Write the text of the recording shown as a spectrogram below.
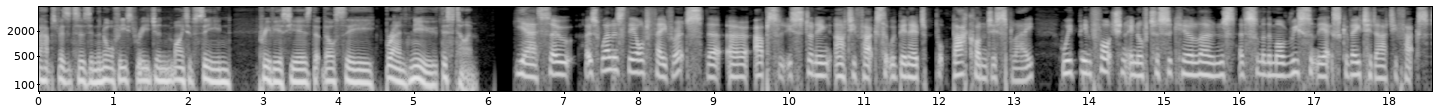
perhaps visitors in the northeast region might have seen previous years that they'll see brand new this time? Yeah, so as well as the old favourites that are absolutely stunning artefacts that we've been able to put back on display, we've been fortunate enough to secure loans of some of the more recently excavated artefacts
